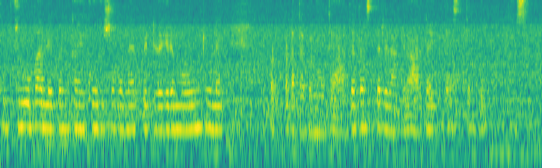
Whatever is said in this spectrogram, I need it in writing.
खूप झोप आले पण काही करू शकत नाही. पीठ वगैरे मळून ठेवलं आहे पटपट आता बनवते. अर्धा तास तरी लागेल. अर्धा एक तास तर बघ कसं.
